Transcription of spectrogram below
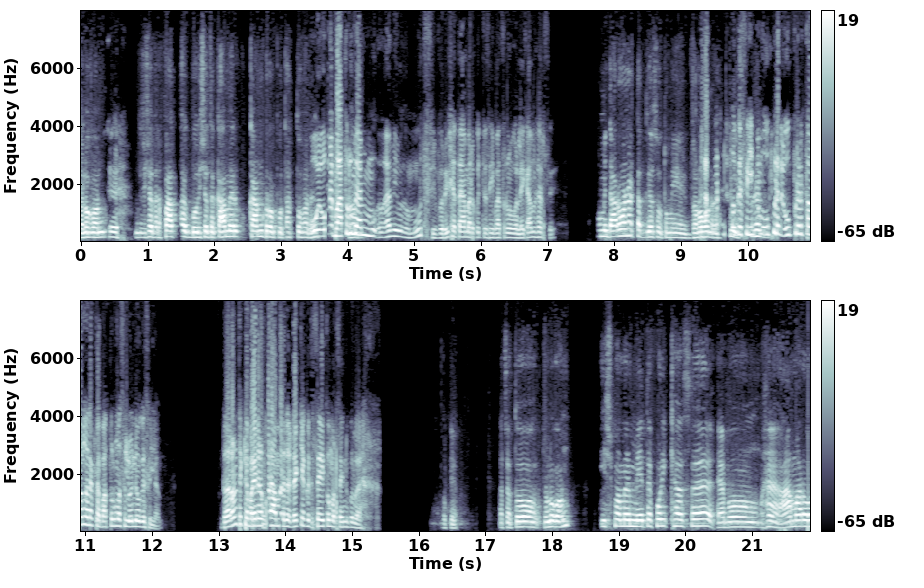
জনগণ সাথে ফাঁদ থাকব ওর সাথে কামের কাম ড্রপ থাকতে পারে ওই বাথরুমে আমি আমি মুছছি পরে সাথে আমার কইতেছি বাথরুম বলে কাম ছাড়ছে তুমি দারোয়ান একটা গেছো তুমি জনগণ গেছিলাম উপরে উপরের তলার একটা বাথরুম আছে ওইও গেছিলাম দারোয়ান থেকে বাইরের পরে আমার ডেকে করতে চাই তোমার সাইন খোলা ওকে আচ্ছা তো জনগণ ইসমামের মেয়েতে পরীক্ষা আছে এবং হ্যাঁ আমারও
